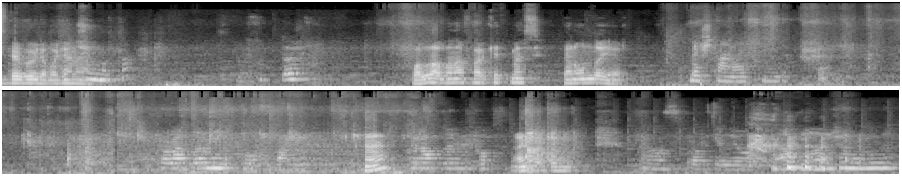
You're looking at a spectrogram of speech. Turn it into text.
Bizde böyle bacana. Kaç yumurta? 4. Vallahi bana fark etmez. Ben onda yer. 5 tane olsun hadi. Çoraplarımın kokusu var. He? Çoraplarımın kokusu. Anne bakayım. Bana spot geliyor. Allah'ım.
